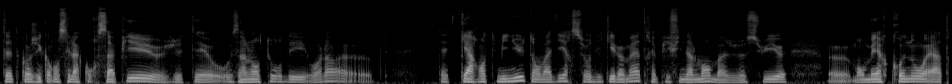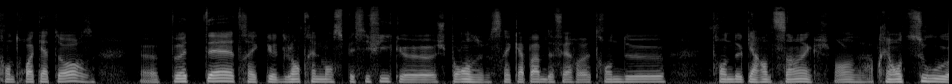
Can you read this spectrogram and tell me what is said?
peut-être quand j'ai commencé la course à pied, euh, j'étais aux alentours des voilà, peut-être 40 minutes, on va dire, sur 10 km. Et puis finalement, bah, je suis mon meilleur chrono est à 33-14. peut-être avec de l'entraînement spécifique, je pense, je serais capable de faire 32, 32-45. Je. Après en dessous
